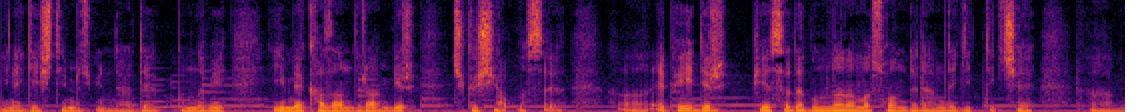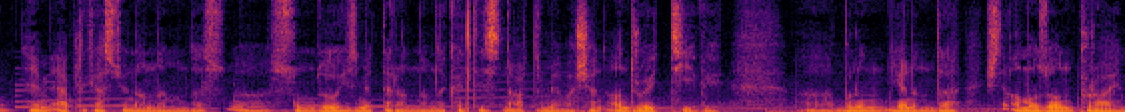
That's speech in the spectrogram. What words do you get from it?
yine geçtiğimiz günlerde bunda bir ivme kazandıran bir çıkış yapması e, epeydir piyasada bulunan ama son dönemde gittikçe e, hem aplikasyon anlamında sunduğu hizmetler anlamında kalitesini arttırmaya başlayan Android TV bunun yanında işte Amazon Prime,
